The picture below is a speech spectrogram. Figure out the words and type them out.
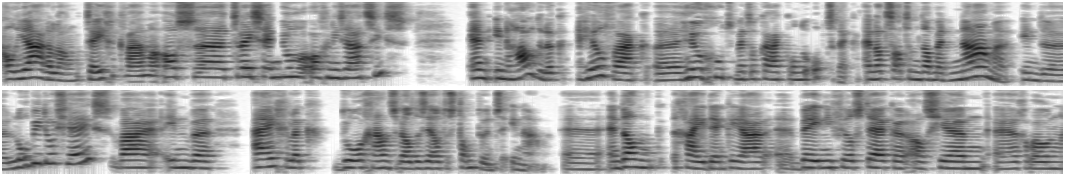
al jarenlang tegenkwamen als twee seniorenorganisaties. En inhoudelijk heel vaak uh, heel goed met elkaar konden optrekken. En dat zat hem dan met name in de lobbydossiers, waarin we eigenlijk doorgaans wel dezelfde standpunten innamen. Uh, en dan ga je denken, ja, uh, ben je niet veel sterker als je gewoon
